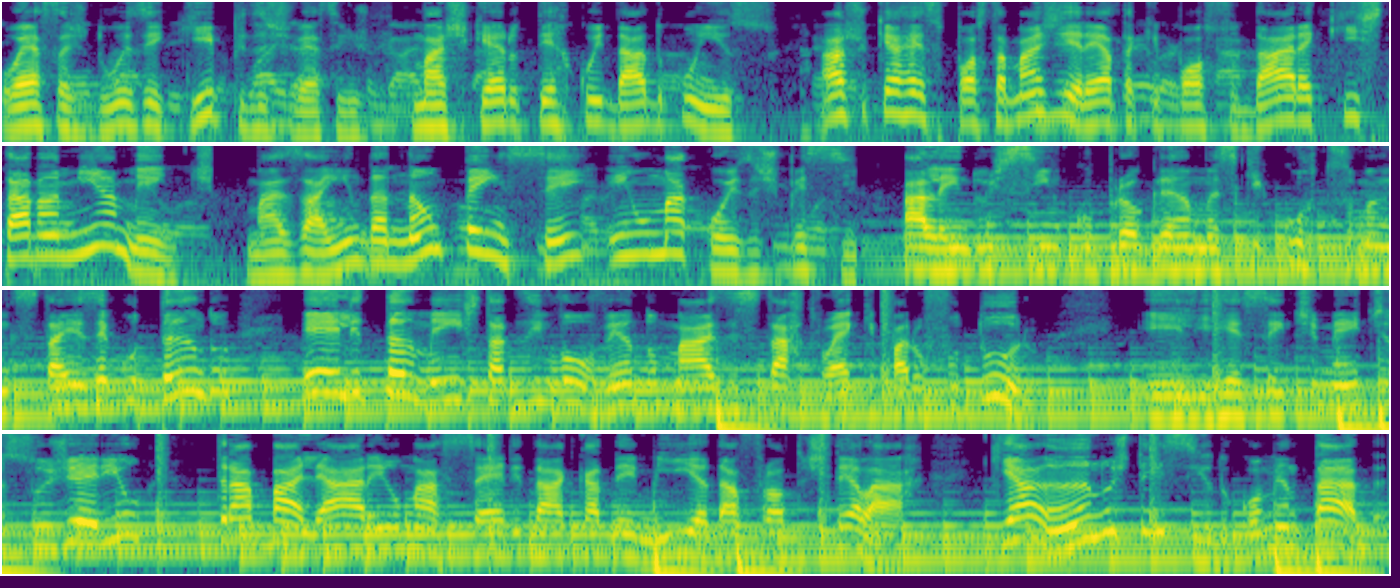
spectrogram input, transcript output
ou essas duas equipes estivessem juntas? Mas quero ter cuidado com isso. Acho que a resposta mais direta que posso dar é que está na minha mente, mas ainda não pensei em uma coisa específica. Além dos cinco programas que Kurtzman está executando, ele também está desenvolvendo mais Star Trek para o futuro. Ele recentemente sugeriu trabalhar em uma série da Academia da Frota Estelar, que há anos tem sido comentada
